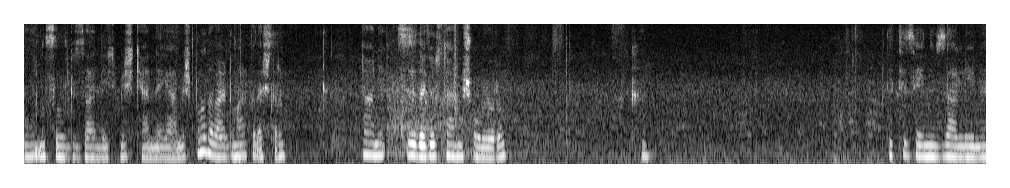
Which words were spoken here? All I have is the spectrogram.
Bu nasıl güzelleşmiş, kendine gelmiş. Buna da verdim arkadaşlarım. Yani size de göstermiş oluyorum. Bakın. Letizye'nin güzelliğine.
